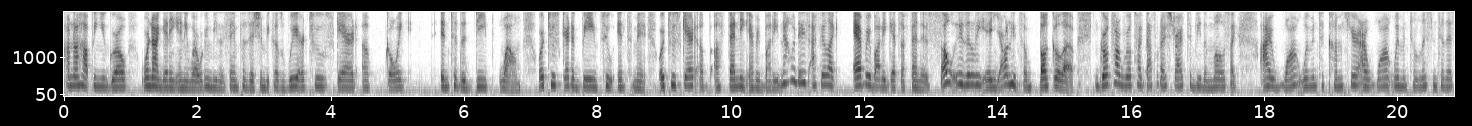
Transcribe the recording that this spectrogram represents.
I'm not helping you grow. We're not getting anywhere. We're going to be in the same position because we are too scared of going into the deep realm. We're too scared of being too intimate. We're too scared of offending everybody. Nowadays, I feel like everybody gets offended so easily, and y'all need to buckle up. Girl talk, real talk, that's what I strive to be the most. Like, I want women to come here. I want women to listen to this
